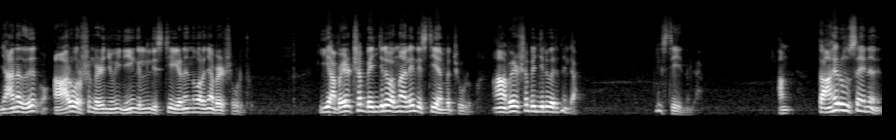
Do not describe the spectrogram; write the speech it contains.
ഞാനത് ആറ് വർഷം കഴിഞ്ഞു ഇനിയെങ്കിലും ലിസ്റ്റ് ചെയ്യണമെന്ന് പറഞ്ഞ് അപേക്ഷ കൊടുത്തു. ഈ അപേക്ഷ ബെഞ്ചിൽ വന്നാലേ ലിസ്റ്റ് ചെയ്യാൻ പറ്റുള്ളൂ. ആ അപേക്ഷ ബെഞ്ചിൽ വരുന്നില്ല. ലിസ്റ്റ് ചെയ്യുന്നില്ല. താഹിർ ഹുസൈന്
